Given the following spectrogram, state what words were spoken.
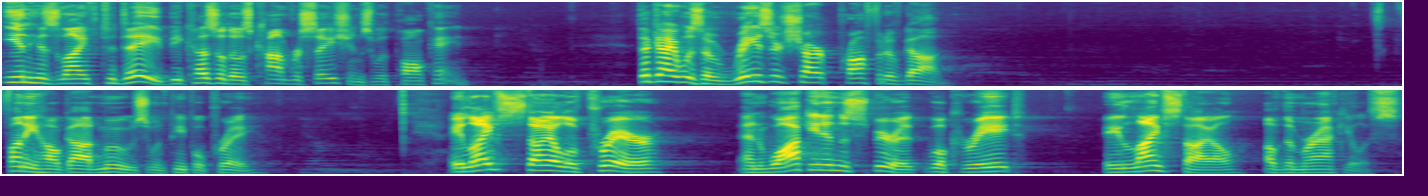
in his life today because of those conversations with Paul Cain. That guy was a razor sharp prophet of God. Funny how God moves when people pray. A lifestyle of prayer and walking in the Spirit will create a lifestyle of the miraculous.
